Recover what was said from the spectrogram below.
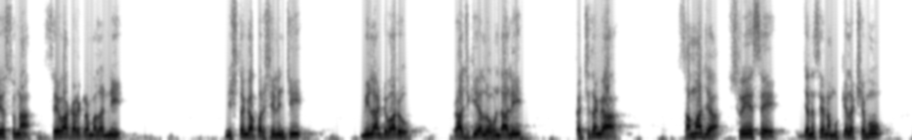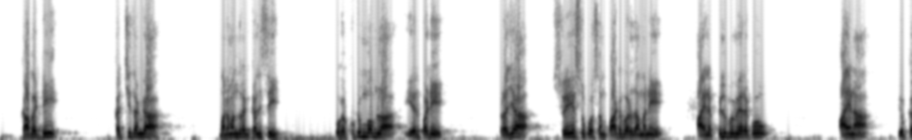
చేస్తున్న సేవా కార్యక్రమాలన్నీ నిశ్చితంగా పరిశీలించి మీలాంటి వారు రాజకీయాల్లో ఉండాలి. ఖచ్చితంగా సమాజ శ్రేయస్సే జనసేన ముఖ్య లక్ష్యము. కాబట్టి ఖచ్చితంగా మనమందరం కలిసి ఒక కుటుంబంలా ఏర్పడి ప్రజా శ్రేయస్సు కోసం పాటుపడదామని ఆయన పిలుపు మేరకు ఆయన యొక్క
